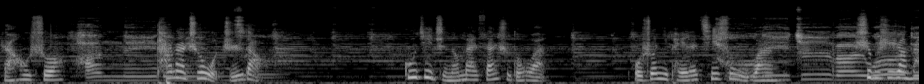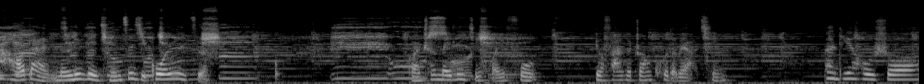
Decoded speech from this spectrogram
然后说：“他那车我知道，估计只能卖三十多万。”我说：“你赔了七十五万，是不是让他好歹能留点钱自己过日子？”管春梅立即回复，又发个装酷的表情。半天后说：“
